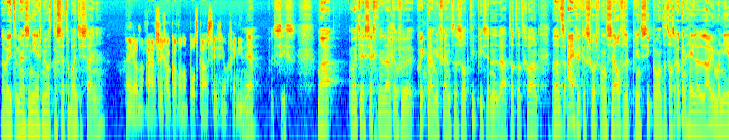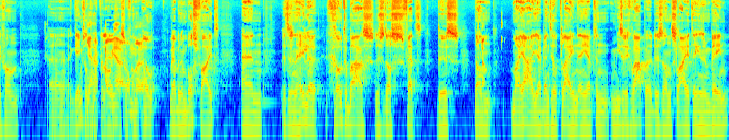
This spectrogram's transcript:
Dan weten mensen niet eens meer wat cassettebandjes zijn, hè? Nee, joh, dan vragen ze zich ook af wat een podcast is, joh. Geen idee. Ja, precies. Maar wat jij zegt inderdaad over quicktime events, dat is wel typisch inderdaad. Dat dat gewoon, maar dat is eigenlijk een soort vanzelfde principe, want het was ook een hele luie manier van uh, games ontwikkelen. Ja, oh ja, om, van, uh... oh, we hebben een boss fight en het is een hele grote baas, dus dat is vet. Dus dan maar ja, jij bent heel klein en je hebt een miserig wapen. Dus dan sla je tegen zijn been,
